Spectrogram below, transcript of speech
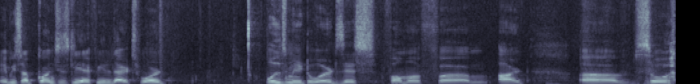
maybe subconsciously i feel that's what pulls me towards this form of um, art um, so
